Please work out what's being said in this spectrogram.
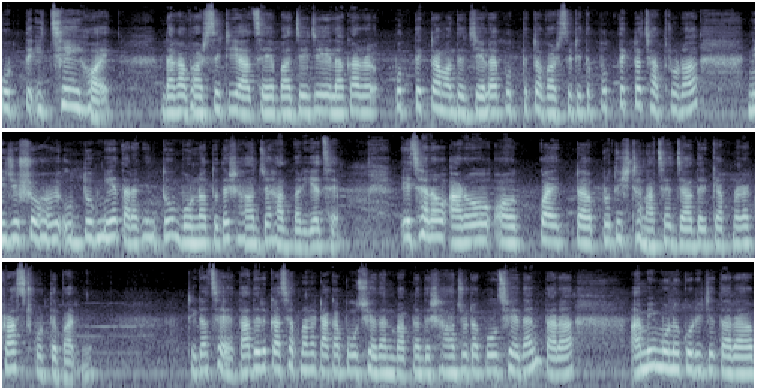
করতে ইচ্ছেই হয়, ঢাকা ভার্সিটি আছে বা যে যে এলাকার প্রত্যেকটা আমাদের জেলায়, প্রত্যেকটা ভার্সিটিতে প্রত্যেকটা ছাত্ররা নিজস্বভাবে উদ্যোগ নিয়ে তারা কিন্তু বন্যার্থদের সাহায্যে হাত বাড়িয়েছে। এছাড়াও আরও কয়েকটা প্রতিষ্ঠান আছে যাদেরকে আপনারা ট্রাস্ট করতে পারেন। ঠিক আছে? তাদের কাছে আপনারা টাকা পৌঁছে দেন বা আপনাদের সাহায্যটা পৌঁছে দেন, তারা আমি মনে করি যে তারা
